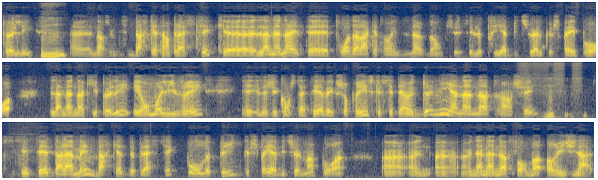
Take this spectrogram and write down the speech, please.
pelé mhm. euh, dans une petite barquette en plastique. l'ananas était 3,99 donc c'est le prix habituel que je paye pour l'ananas qui est pelé. Et on m'a livré, et là j'ai constaté avec surprise que c'était un demi-ananas tranché. c'était dans la même barquette de plastique pour le prix que je paye habituellement pour un, un ananas format original.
